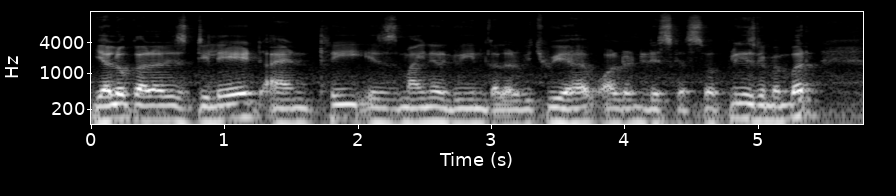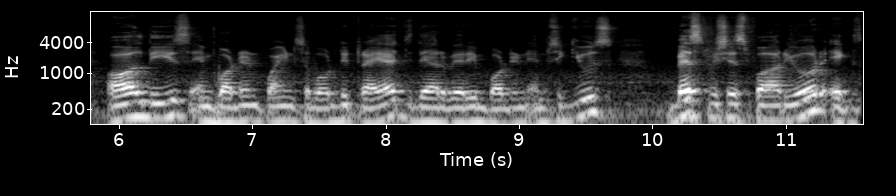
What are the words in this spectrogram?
yellow color is delayed and 3 is minor green color which we have already discussed. So please remember all these important points about the triage they are very important mcqs best wishes for your exam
